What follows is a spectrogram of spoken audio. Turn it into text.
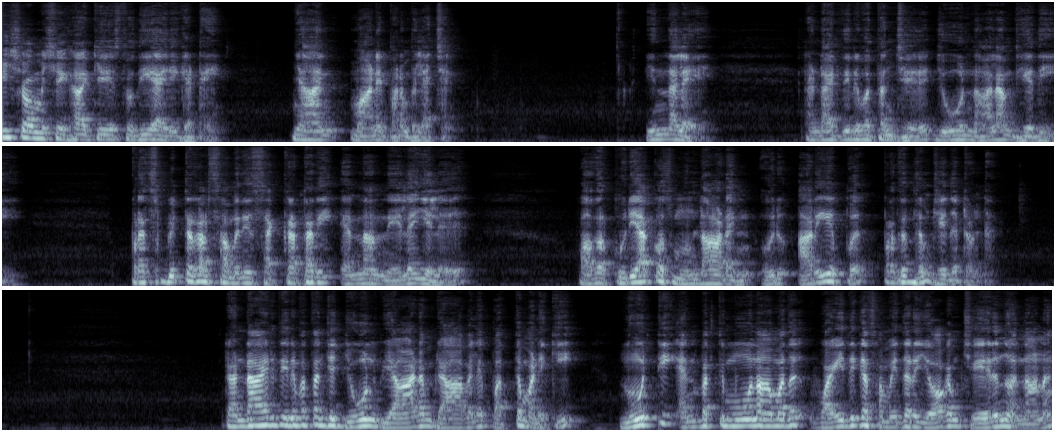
ഈശോ മിശിഹായ്ക്ക് സ്തുതിയായിരിക്കട്ടെ. ഞാൻ മാണിപ്പറമ്പിലച്ചൻ ഇന്നലെ രണ്ടായിരത്തി ഇരുപത്തഞ്ച് ജൂൺ നാലാം തീയതി പ്രസ്ബിറ്ററൽ സമിതി സെക്രട്ടറി എന്ന നിലയിൽ ഫാദർ കുര്യാക്കോസ് മുണ്ടാടൻ ഒരു അറിയിപ്പ് പ്രസിദ്ധം ചെയ്തിട്ടുണ്ട്. രണ്ടായിരത്തി ഇരുപത്തഞ്ച് ജൂൺ വ്യാഴം രാവിലെ പത്ത് മണിക്ക് നൂറ്റി എൺപത്തി മൂന്നാമത് വൈദിക സമിതിയുടെ യോഗം ചേരുന്നു എന്നാണ്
